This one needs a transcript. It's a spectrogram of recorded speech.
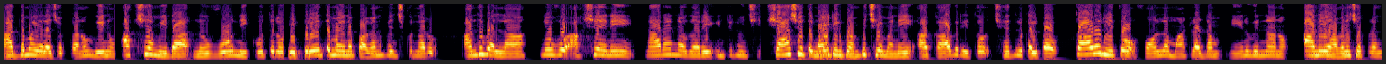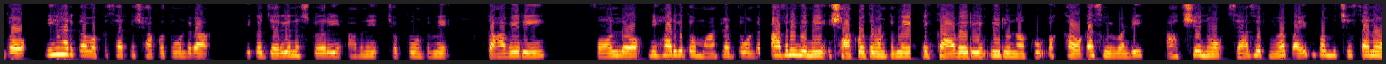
అర్థమయ్యేలా చెప్తాను విను. అక్షయ్ మీద నువ్వు నీ కూతురు విపరీతమైన పగను పెంచుకున్నారు. అందువల్ల నువ్వు అక్షయ్ని నారాయణరావు గారి ఇంటి నుంచి శాశ్వత బయటికి పంపించేయమని ఆ కావేరితో చేతులు కలిపావు. కావేరితో ఫోన్లో మాట్లాడడం నేను విన్నాను అని అవని చెప్పడంతో నిహారిక ఒక్కసారిగా షాక్ అవుతూ ఉండగా ఇక జరిగిన స్టోరీ అవని చెప్తూ ఉంటుంది. కావేరి ఫోన్లో నిహారికతో మాట్లాడుతూ ఉంటారు అవని విని షాక్ అవుతూ ఉంటుంది. కావేరి మీరు నాకు ఒక్క అవకాశం ఇవ్వండి. అక్షయ్ను శాశ్వతంగా పైకి పంపించేస్తాను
